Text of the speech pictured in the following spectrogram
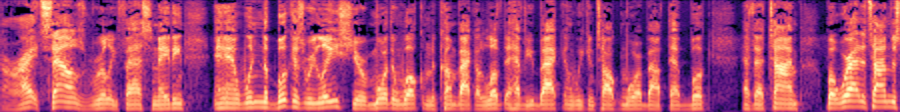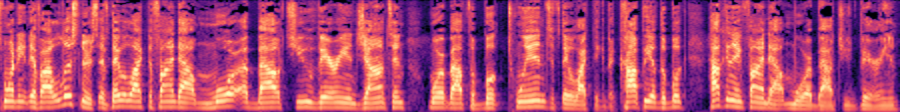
All right. Sounds really fascinating. And when the book is released, you're more than welcome to come back. I'd love to have you back and we can talk more about that book at that time. But we're out of time this morning. If our listeners, if they would like to find out more about you, Varian Johnson, more about the book Twins, if they would like to get a copy of the book, how can they find out more about you, Varian?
